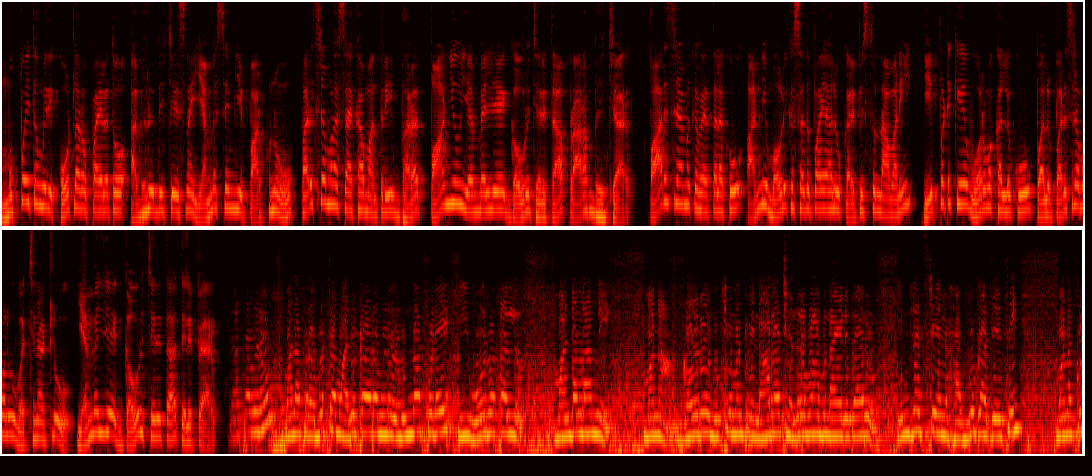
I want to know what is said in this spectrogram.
ముప్పై తొమ్మిది కోట్ల రూపాయలతో అభివృద్ధి చేసిన ఎంఎస్ఎంఈ పార్కును పరిశ్రమల శాఖ మంత్రి భరత్ పాండ్యం ఎమ్మెల్యే గౌరు చరిత ప్రారంభించారు. పారిశ్రామికవేత్తలకు అన్ని మౌలిక సదుపాయాలు కల్పిస్తున్నామని ఇప్పటికే ఓర్వకల్లుకు పలు పరిశ్రమలు వచ్చినట్లు ఎమ్మెల్యే గౌరు చరిత తెలిపారు. గతంలో మన ప్రభుత్వం అధికారంలో ఉన్నప్పుడే ఈ ఓర్వకల్లు మండలాన్ని మన గౌరవ ముఖ్యమంత్రి నారా చంద్రబాబు నాయుడు గారు ఇండస్ట్రియల్ హబ్గా చేసి మనకు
